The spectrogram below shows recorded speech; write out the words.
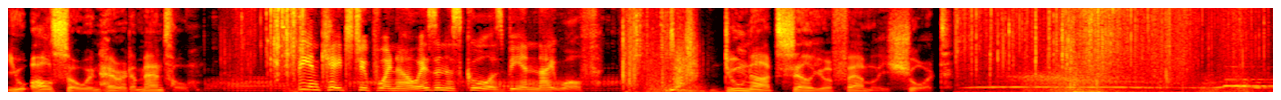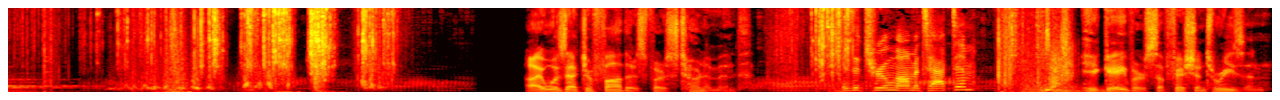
You also inherit a mantle. Being Cage 2.0 isn't as cool as being Nightwolf. Do not sell your family short. I was at your father's first tournament. Is it true Mom attacked him? He gave her sufficient reason.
